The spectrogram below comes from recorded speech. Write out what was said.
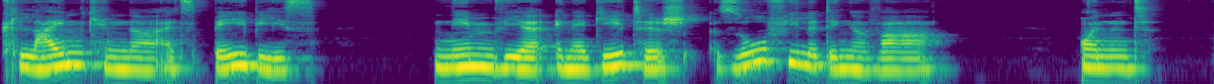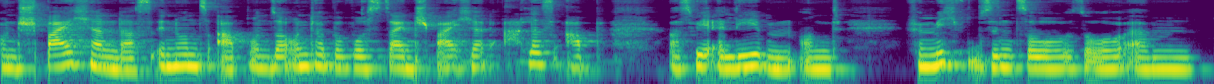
Kleinkinder, als Babys nehmen wir energetisch so viele Dinge wahr und, und speichern das in uns ab. Unser Unterbewusstsein speichert alles ab, was wir erleben. Und für mich sind so, so, ähm,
